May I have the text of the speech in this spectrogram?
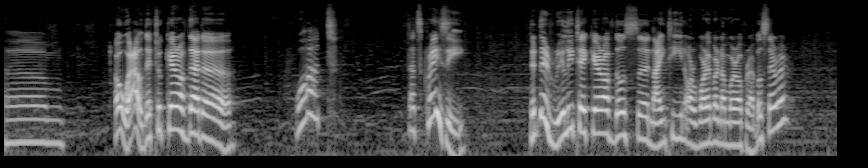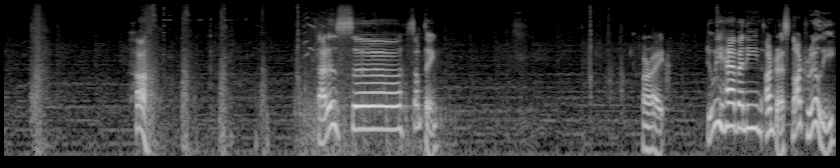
Um, oh wow, they took care of that. Uh, what? That's crazy. Did they really take care of those uh, 19 or whatever number of rebels there were? Huh. That is uh, something. Alright. Do we have any unrest? Not really.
